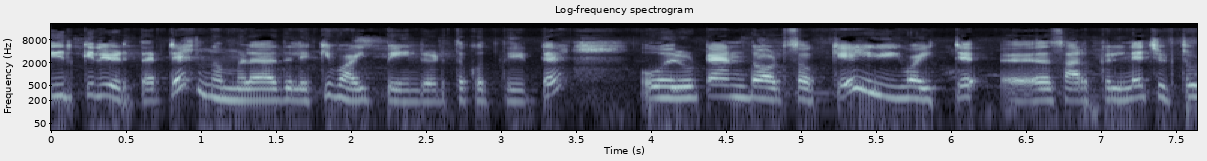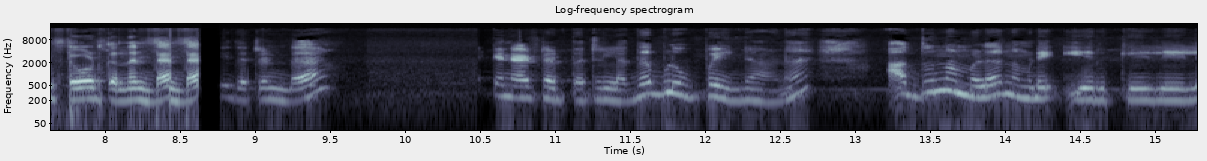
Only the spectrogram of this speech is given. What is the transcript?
ഈർക്കിലി എടുത്തിട്ട് നമ്മൾ അതിലേക്ക് വൈറ്റ് പെയിന്റ് എടുത്ത് കുത്തിയിട്ട് ഒരു ടെൻ ഡോട്ട്സ് ഒക്കെ ഈ വൈറ്റ് സർക്കിളിനെ ചുറ്റും ഇട്ട് കൊടുക്കുന്നുണ്ട്. ചെയ്തിട്ടുണ്ട്. സെക്കൻഡായിട്ട് എടുത്തിട്ടുള്ളത് ബ്ലൂ പെയിന്റ് ആണ്. അതും നമ്മൾ നമ്മുടെ ഈർക്കിലിയിൽ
